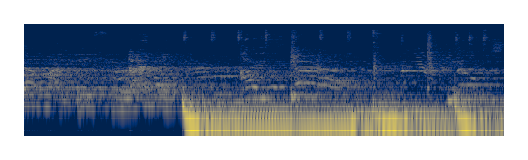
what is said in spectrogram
got my beef for Randy. I stand, no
